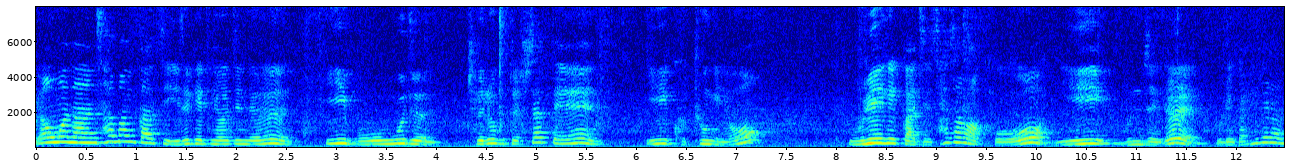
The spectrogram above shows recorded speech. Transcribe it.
영원한 사망까지 이르게 되어지는 이 모든 죄로부터 시작된 이 고통이요. 우리에게까지 찾아왔고 이 문제를 우리가 해결할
